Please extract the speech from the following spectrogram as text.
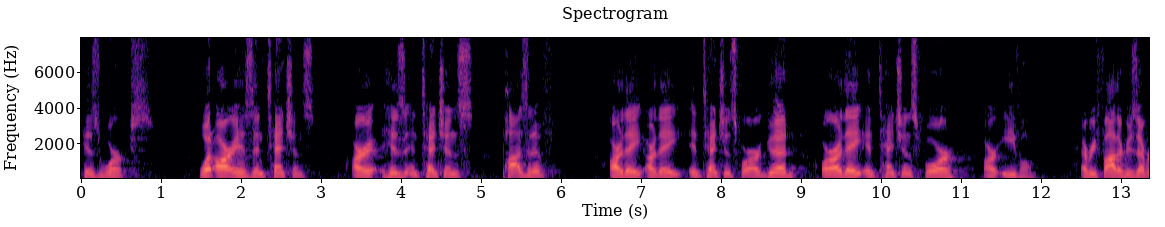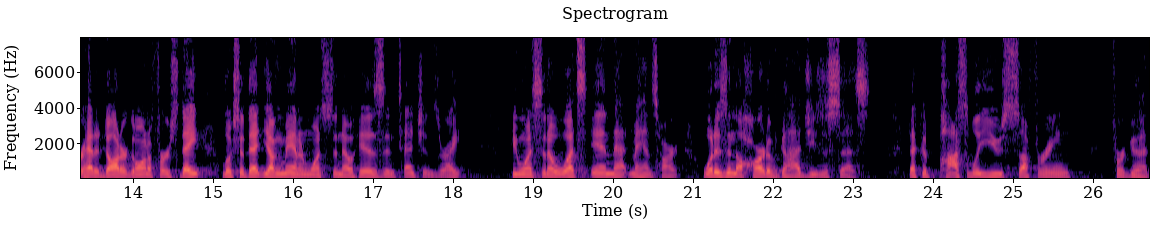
his works? What are his intentions? Are his intentions positive? Are they, are they intentions for our good or are they intentions for our evil? Every father who's ever had a daughter go on a first date looks at that young man and wants to know his intentions, right? He wants to know what's in that man's heart. What is in the heart of God, Jesus says, that could possibly use suffering for good?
